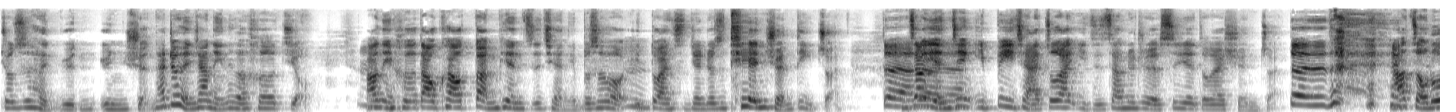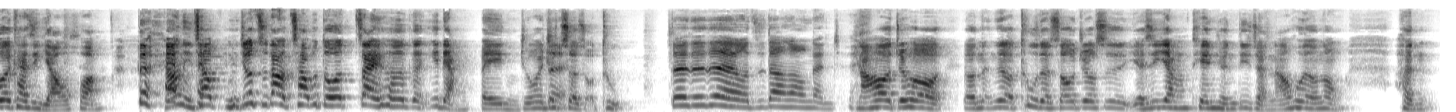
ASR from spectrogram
就是很晕晕眩，它就很像你那个喝酒，然后你喝到快要断片之前，你不是会有一段时间就是天旋地转，对、嗯，你知道眼睛一闭起来，坐在椅子上就觉得世界都在旋转，对对对，然后走路会开始摇晃，对，然后你差你就知道差不多再喝个一两杯，你就会去厕所吐。对对对，我知道那种感觉。然后就会有那那种吐的时候，就是也是一样天旋地转，然后会有那种很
